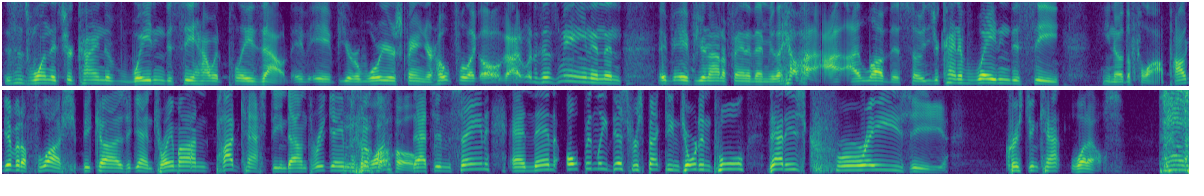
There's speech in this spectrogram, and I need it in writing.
This is one that you're kind of waiting to see how it plays out. If, if you're a Warriors fan, you're hopeful, like, oh, God, what does this mean? And then if, if you're not a fan of them, you're like, oh, I, I love this. So you're kind of waiting to see, you know, the flop. I'll give it a flush because, again, Draymond podcasting down three games to one. No. That's insane. And then openly disrespecting Jordan Poole. That is crazy. Christian Cat, what else? Now,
